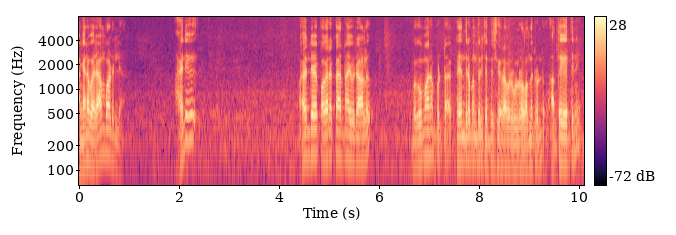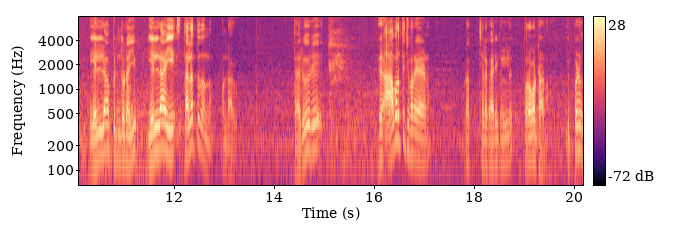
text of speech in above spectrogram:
അങ്ങനെ വരാൻ പാടില്ല. അതിന് അതിന്റെ പകരക്കാരനായ ഒരാൾ ബഹുമാനപ്പെട്ട കേന്ദ്രമന്ത്രി ചന്ദ്രശേഖർ അവർ ഇവിടെ വന്നിട്ടുണ്ട്. അദ്ദേഹത്തിന് എല്ലാ പിന്തുണയും എല്ലാ ഈ സ്ഥലത്ത് നിന്നും ഉണ്ടാകും. തരൂർ ആവർത്തിച്ച് പറയുകയാണ് ഇവിടെ ചില കാര്യങ്ങളിൽ പുറകോട്ടാണ്. ഇപ്പോഴും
